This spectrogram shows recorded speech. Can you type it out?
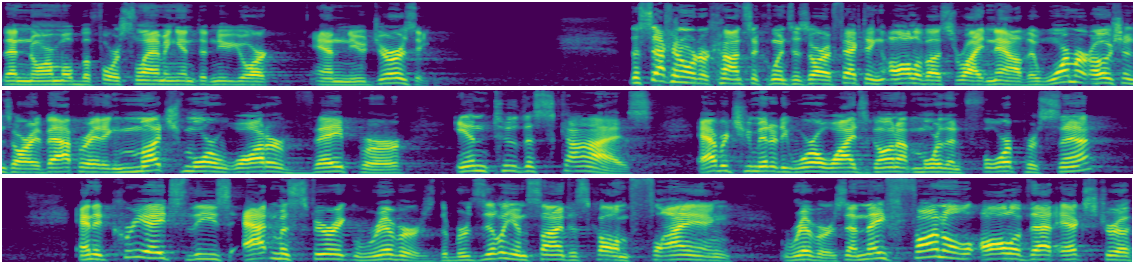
than normal before slamming into New York and New Jersey. The second order consequences are affecting all of us right now. The warmer oceans are evaporating much more water vapor into the skies. Average humidity worldwide has gone up more than 4%, and it creates these atmospheric rivers. The Brazilian scientists call them flying rivers, and they funnel all of that extra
